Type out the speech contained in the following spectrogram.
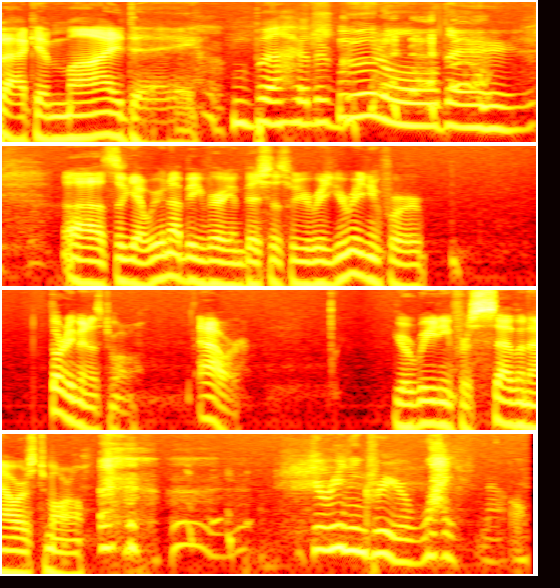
back in my day. Back in the good old days. Uh, so yeah, we're not being very ambitious. You're reading. You're reading for thirty minutes tomorrow, hour. You're reading for seven hours tomorrow. You're reading for your life now.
